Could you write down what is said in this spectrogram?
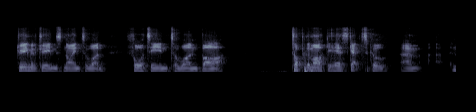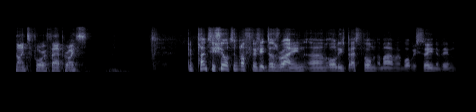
Dream of Dreams nine to one. Fourteen to one. Bar top of the market here. Skeptical, um, nine to four, a fair price. Been plenty short enough if it does rain. Um, all his best form at the moment, what we've seen of him,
